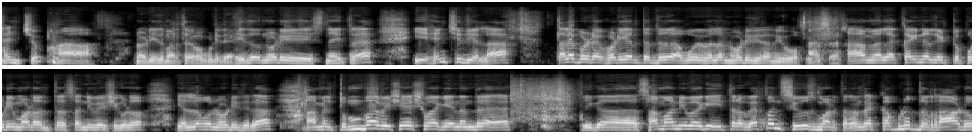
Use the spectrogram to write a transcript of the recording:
ಹೆಂಚು. ಹಾ ನೋಡಿ ಇದು ಮರ್ತೇ ಹೋಗ್ಬಿಟ್ಟಿದೆ. ಇದು ನೋಡಿ ಸ್ನೇಹಿತರೆ ಈ ಹೆಂಚಿದೆಯಲ್ಲ ತಲೆ ತಲೆಬುರುಡೆ ಹೊಡೆಯುವಂಥದ್ದು ಅವು ಇವೆಲ್ಲ ನೋಡಿದ್ದೀರಾ ನೀವು? ಆಮೇಲೆ ಕೈನಲ್ಲಿಟ್ಟು ಪುಡಿ ಮಾಡೋವಂಥ ಸನ್ನಿವೇಶಗಳು ಎಲ್ಲವೂ ನೋಡಿದ್ದೀರಾ? ಆಮೇಲೆ ತುಂಬ ವಿಶೇಷವಾಗಿ ಏನಂದ್ರೆ ಈಗ ಸಾಮಾನ್ಯವಾಗಿ ಈ ತರ ವೆಪನ್ಸ್ ಯೂಸ್ ಮಾಡ್ತಾರೆ. ಅಂದ್ರೆ ಕಬ್ಬಣದ ರಾಡು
